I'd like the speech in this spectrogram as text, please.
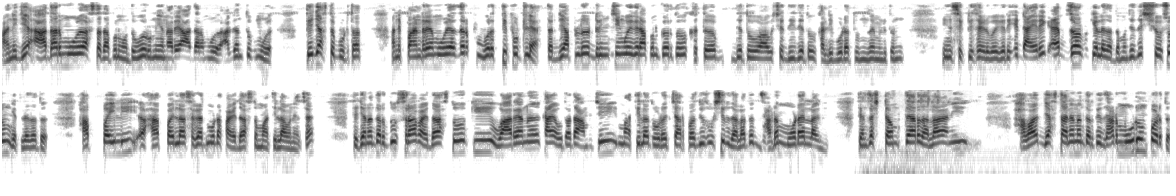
आणि जे आधार मुळे असतात आपण म्हणतो वरून येणारे आधार मुळे आगंतुक मुळे ते जास्त फुटतात. आणि पांढऱ्या मुळ्या जर वरती फुटल्या तर जे आपलं ड्रिंचिंग वगैरे आपण करतो खतं देतो औषधी देतो खाली बुडातून जमिनीतून इन्सेक्टिसाइड वगैरे हे डायरेक्ट ऍब्झॉर्ब केलं जातं. म्हणजे ते शोषून घेतलं जातं. हा पहिली हा पहिला सगळ्यात मोठा फायदा असतो माती लावण्याचा. त्याच्यानंतर दुसरा फायदा असतो की वाऱ्यानं काय होतं आता आमची मातीला थोडं चार पाच दिवस उशीर झाला तर झाडं मोडायला लागली. त्यांचा स्टंप तयार झाला आणि हवा जास्त आल्यानंतर ते झाड मोडून पडतं.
